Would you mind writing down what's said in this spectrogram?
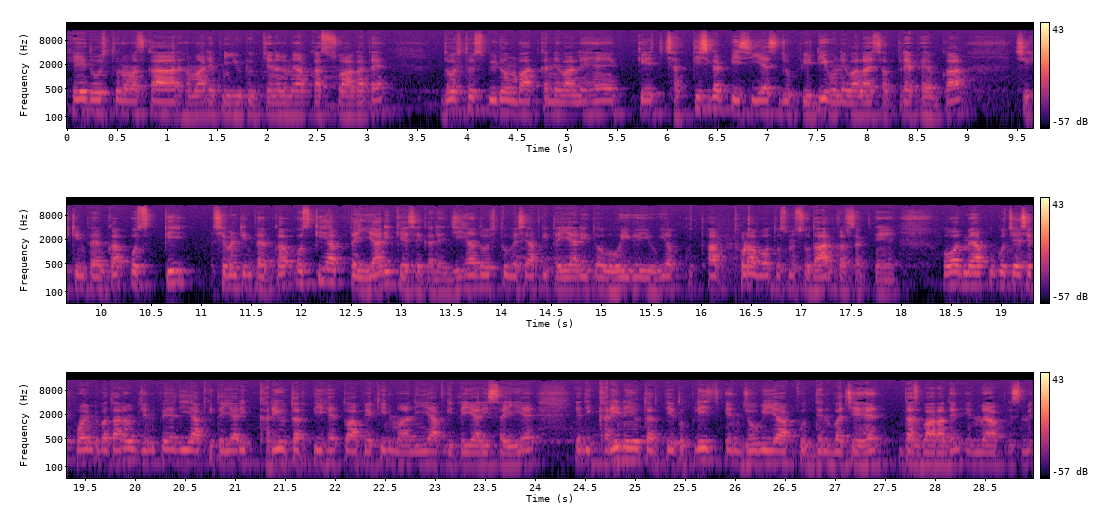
हे hey दोस्तों, नमस्कार। हमारे अपनी यूट्यूब चैनल में आपका स्वागत है। दोस्तों, इस वीडियो में बात करने वाले हैं कि छत्तीसगढ़ पीसीएस जो पीटी होने वाला है सत्रह फेब का सिक्सटीन फेब का, उसकी सेवनटीन फेब का, उसकी आप तैयारी कैसे करें? जी हाँ दोस्तों, वैसे आपकी तैयारी तो अब हो ही गई होगी। अब आप थोड़ा बहुत उसमें सुधार कर सकते हैं। और मैं आपको कुछ ऐसे पॉइंट बता रहा हूँ जिन पे यदि आपकी तैयारी खरी उतरती है तो आप यकीन मानिए आपकी तैयारी सही है। यदि खरी नहीं उतरती है तो प्लीज़ इन जो भी आपको दिन बचे हैं, दस बारह दिन, इनमें आप इसमें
